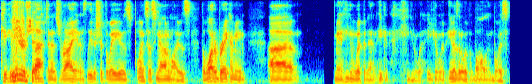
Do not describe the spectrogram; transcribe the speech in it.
kicking Leadership. left and his right and his leadership, the way he was pulling Sessegnon while he was the water break. I mean, um, man, he can whip it in. He can he can whip he can whip. He knows how to whip a ball in, boys.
